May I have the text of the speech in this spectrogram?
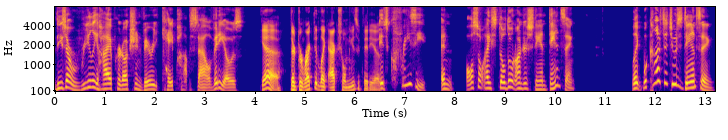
these are really high production, very K-pop style videos. yeah, they're directed like actual music videos. It's crazy. And also I still don't understand dancing. Like what constitutes dancing?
